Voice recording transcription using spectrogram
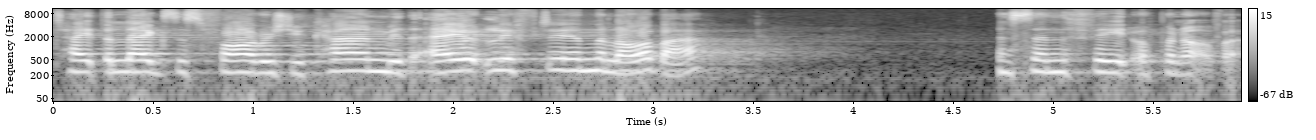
Take the legs as far as you can without lifting the lower back. And send the feet up and over.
